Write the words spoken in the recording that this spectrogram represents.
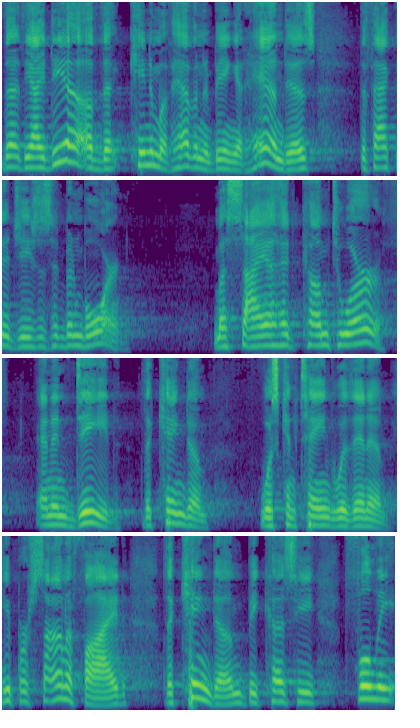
The, the idea of the kingdom of heaven and being at hand is the fact that Jesus had been born. Messiah had come to earth, and indeed, the kingdom was contained within him. He personified the kingdom because he fully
